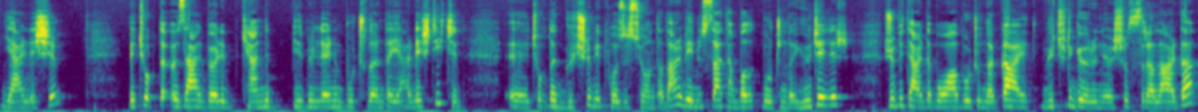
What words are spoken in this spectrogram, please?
yerleşim ve çok da özel böyle kendi birbirlerinin burçlarında yerleştiği için e, çok da güçlü bir pozisyondalar. Venüs zaten balık burcunda yücelir. Jüpiter de boğa burcunda gayet güçlü görünüyor şu sıralarda.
